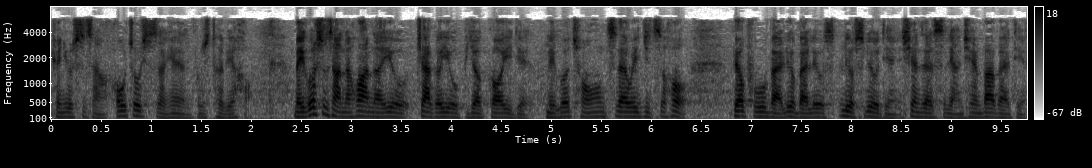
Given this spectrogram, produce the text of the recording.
全球市场，欧洲市场现在不是特别好，美国市场的话呢，又价格又比较高一点。美国从次贷危机之后，标普五百六百六十六十六点，现在是两千八百点，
